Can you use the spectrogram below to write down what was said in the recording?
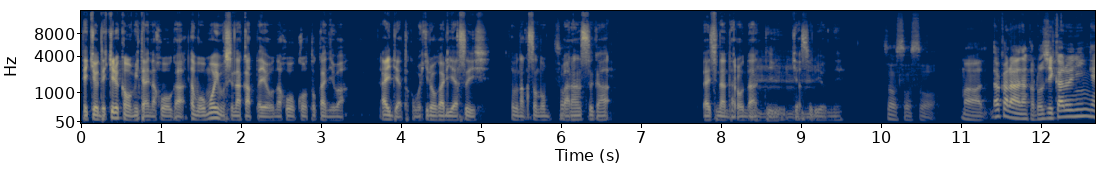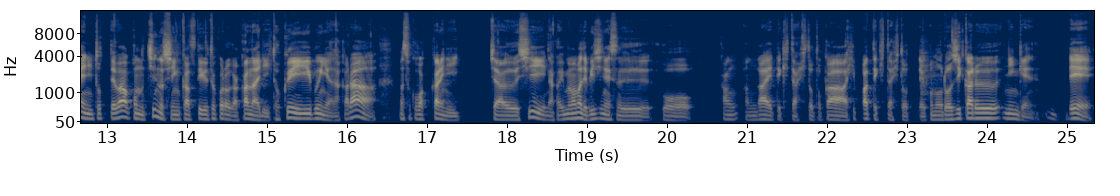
適用できるかもみたいな方が多分思いもしなかったような方向とかにはアイデアとかも広がりやすいし多分なんかそのバランスが大事なんだろうなっていう気がするよね。そうそうそう。まあだからなんかロジカル人間にとってはこの知の進化っていうところがかなり得意分野だから、まあ、そこばっかりに行っちゃうしなんか今までビジネスを考えてきた人とか引っ張ってきた人ってこのロジカル人間で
